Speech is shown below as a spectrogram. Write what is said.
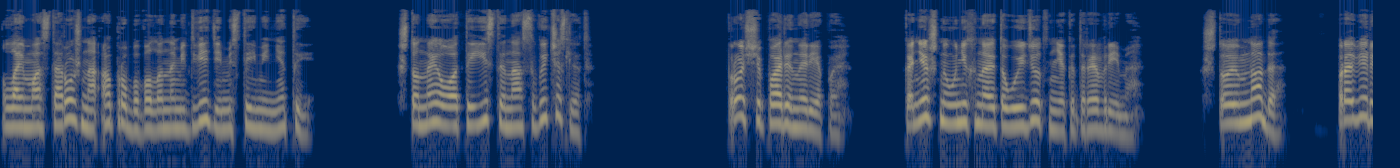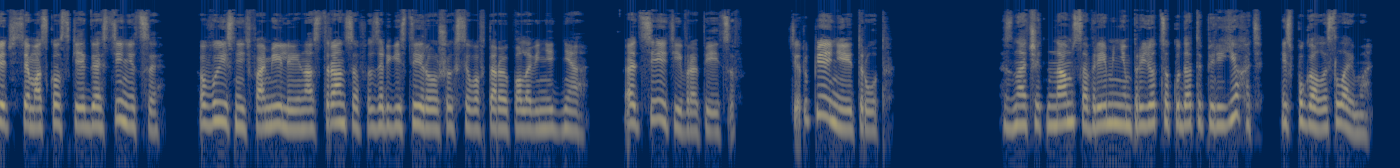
Лайма осторожно опробовала на медведя местоимение «ты». «Что неоатеисты нас вычислят?» «Проще пареной репы. Конечно, у них на это уйдет некоторое время. Что им надо? Проверить все московские гостиницы, выяснить фамилии иностранцев, зарегистрировавшихся во второй половине дня, отсеять европейцев. Терпение и труд. «Значит, нам со временем придется куда-то переехать?» — испугалась Лайма.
